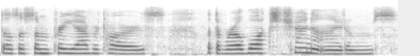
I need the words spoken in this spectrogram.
those are some free avatars with the Roblox China items.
